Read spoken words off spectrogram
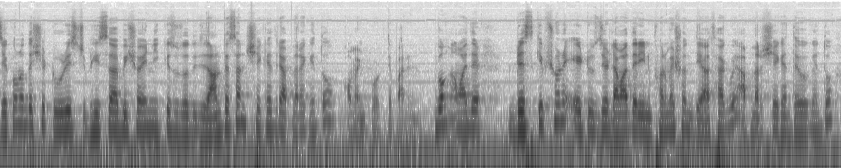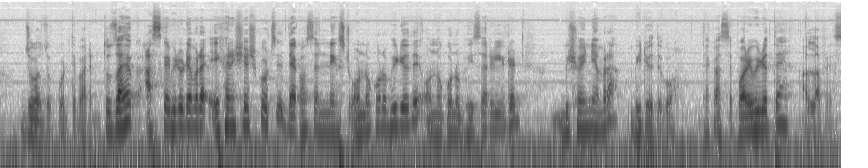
যে কোনো দেশে ট্যুরিস্ট ভিসা বিষয় নিয়ে কিছু যদি জানতে চান, সেক্ষেত্রে আপনারা কিন্তু কমেন্ট করতে পারেন। এবং আমাদের ডিসক্রিপশনে এ টু জেড আমাদের ইনফরমেশন দেওয়া থাকবে, আপনারা সেখান থেকেও কিন্তু যোগাযোগ করতে পারেন। তো যাই হোক, আজকের ভিডিওটি আমরা এখানে শেষ করছি। দেখা হচ্ছে নেক্সট অন্য কোনো ভিডিওতে, অন্য কোনো ভিসা রিলেটেড বিষয় নিয়ে আমরা ভিডিও দেবো। দেখা হচ্ছে পরের ভিডিওতে। আল্লাহ হাফেজ।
